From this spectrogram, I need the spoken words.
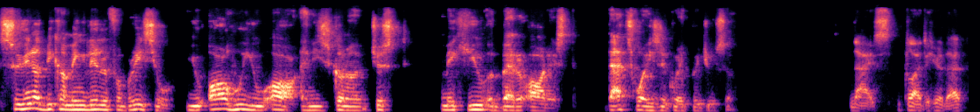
So you're not becoming little Fabrizio. You are who you are, and he's gonna just make you a better artist. That's why he's a great producer. Nice. Glad to hear that.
